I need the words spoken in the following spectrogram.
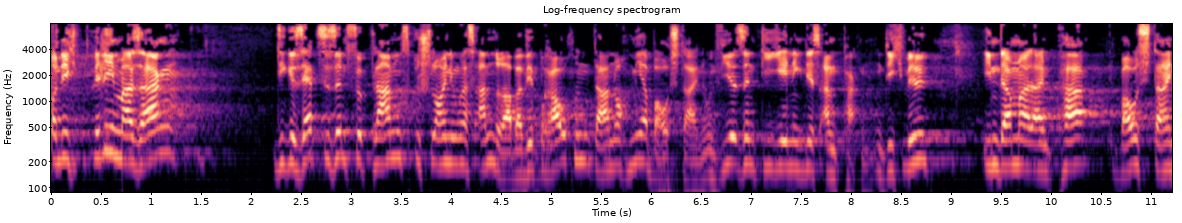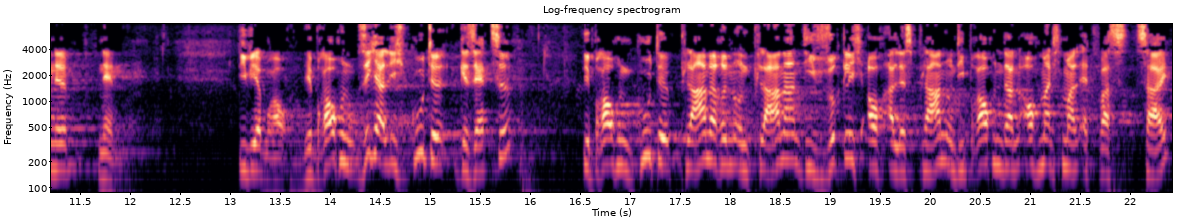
Und ich will Ihnen mal sagen, die Gesetze sind für Planungsbeschleunigung das andere, aber wir brauchen da noch mehr Bausteine. Und wir sind diejenigen, die es anpacken. Und ich will Ihnen da mal ein paar Bausteine nennen die wir brauchen. Wir brauchen sicherlich gute Gesetze. Wir brauchen gute Planerinnen und Planer, die wirklich auch alles planen, und die brauchen dann auch manchmal etwas Zeit.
